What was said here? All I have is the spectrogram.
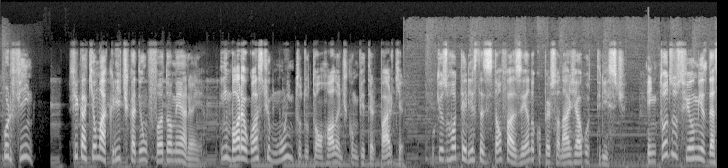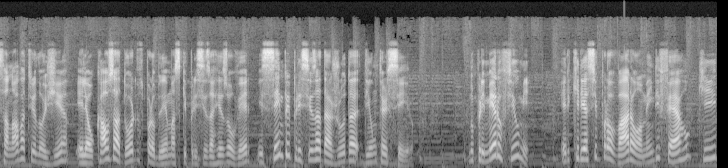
Por fim, fica aqui uma crítica de um fã do Homem-Aranha. Embora eu goste muito do Tom Holland como Peter Parker, o que os roteiristas estão fazendo com o personagem é algo triste. Em todos os filmes dessa nova trilogia, ele é o causador dos problemas que precisa resolver e sempre precisa da ajuda de um terceiro. No primeiro filme, ele queria se provar ao Homem de Ferro que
